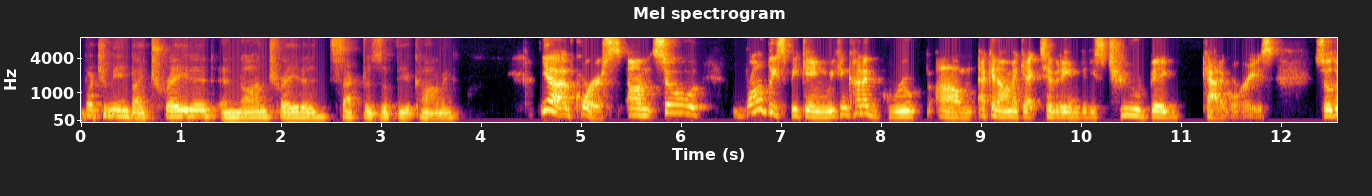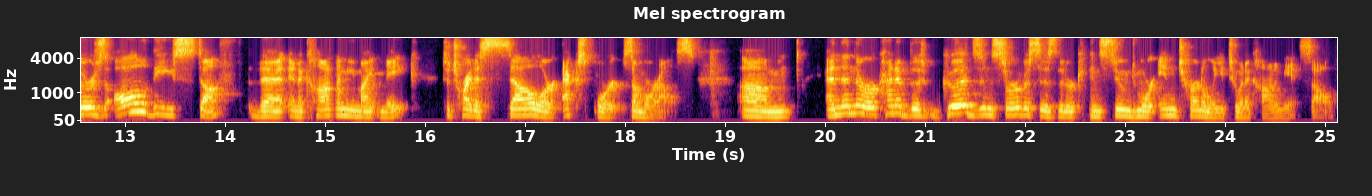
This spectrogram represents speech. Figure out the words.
what you mean by traded and non-traded sectors of the economy? Yeah, of course. Um, so broadly speaking, we can kind of group um, economic activity into these two big categories. So there's all the stuff that an economy might make to try to sell or export somewhere else. Um, and then there are kind of the goods and services that are consumed more internally to an economy itself.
